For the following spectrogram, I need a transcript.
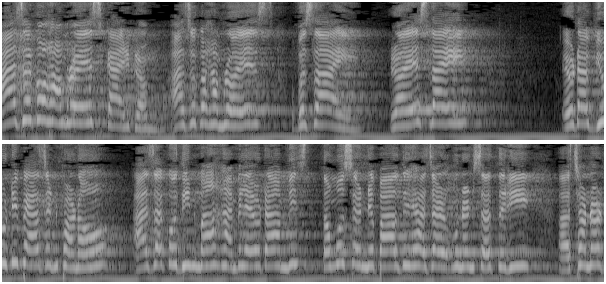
आजको हाम्रो यस कार्यक्रम आजको हाम्रो यस बसाइ र यसलाई एउटा ब्युटी प्याजेन्ट भनौँ। आजको दिनमा हामीलाई एउटा मिस तमुसर नेपाल दुई हजार उनासत्तरी छनौट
